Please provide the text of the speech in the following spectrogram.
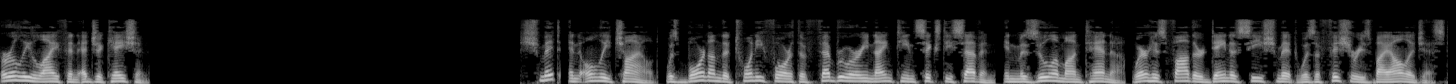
Early life and education Schmidt, an only child, was born on 24 February 1967, in Missoula, Montana, where his father Dana C. Schmidt was a fisheries biologist.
